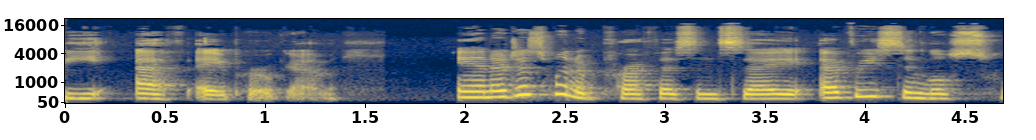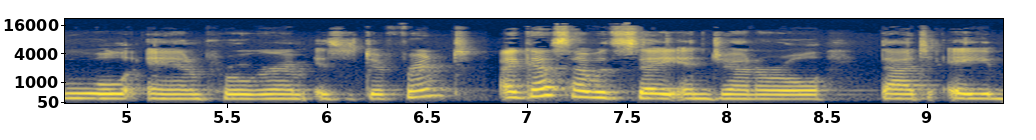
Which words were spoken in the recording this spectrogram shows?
BFA program. And I just want to preface and say every single school and program is different. I guess I would say in general that a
